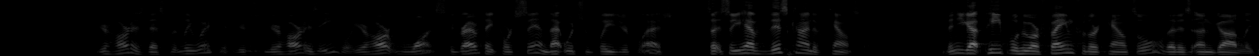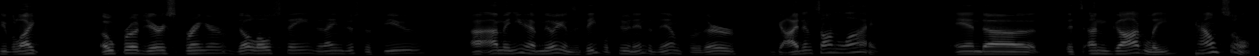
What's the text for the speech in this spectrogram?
Your heart is desperately wicked. Your, your heart is evil. Your heart wants to gravitate towards sin, that which would please your flesh. So, so you have this kind of counsel. Then you got people who are famed for their counsel that is ungodly. People like Oprah, Jerry Springer, Joel Osteen, to name just a few. I, I mean, you have millions of people tune into them for their guidance on life. And uh, it's ungodly counsel.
